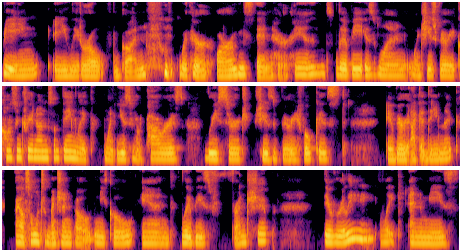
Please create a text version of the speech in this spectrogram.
being a literal gun with her arms and her hands. Libby is one when she's very concentrated on something, like when using her powers, research, she's very focused and very academic. I also want to mention about Nico and Libby's friendship. They're really like enemies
